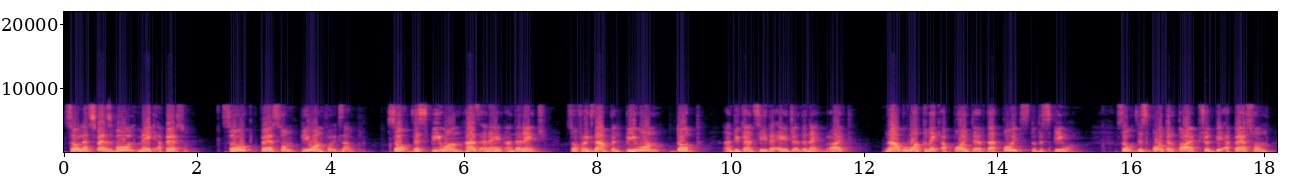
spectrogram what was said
So let's first of all make a person. So person P1 for example. So this P1 has a name and an age. So for example P1 dot and you can see the age and the name, right? Now we want to make a pointer that points to this P1. So this pointer type should be a person,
